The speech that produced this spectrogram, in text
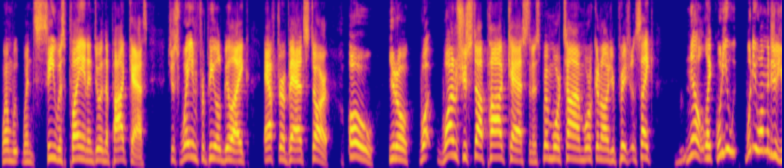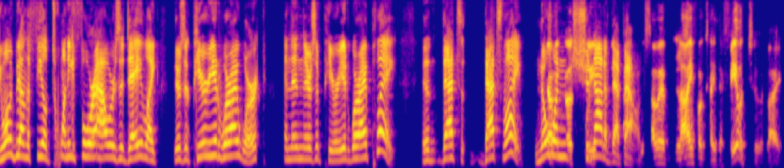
when we, when C was playing and doing the podcast, just waiting for people to be like, after a bad start, oh, you know, what? Why don't you stop podcasting and spend more time working on your pitch? It's like, mm-hmm. no, like, what do you what do you want me to do? You want me to be on the field twenty four hours a day? Like, there's a period where I work, and then there's a period where I play. And that's that's life. No Yeah, one should we- not have that balance. We have a life outside the field too. Like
